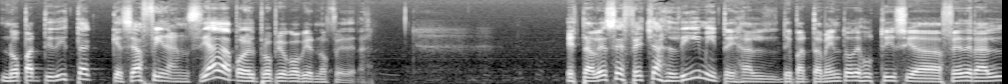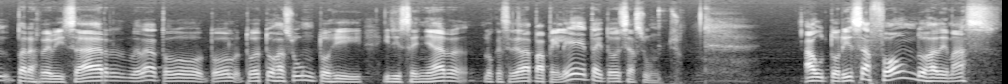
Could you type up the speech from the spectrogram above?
no partidista que sea financiada por el propio gobierno federal establece fechas límites al Departamento de Justicia Federal para revisar ¿verdad? Todo, todo, todos estos asuntos y, diseñar lo que sería la papeleta y todo ese asunto. Autoriza fondos además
